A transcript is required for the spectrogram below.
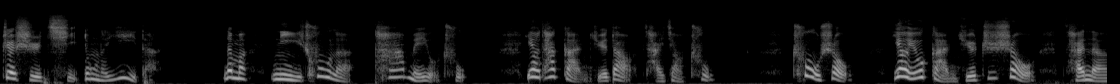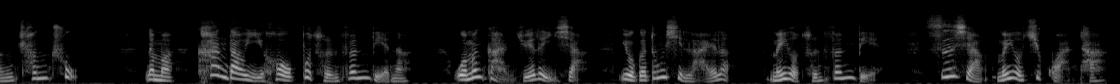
这是启动了意的。那么你触了，他没有触，要他感觉到才叫触。触受要有感觉之受才能称触。那么看到以后不存分别呢？我们感觉了一下，有个东西来了，没有存分别，思想没有去管它。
